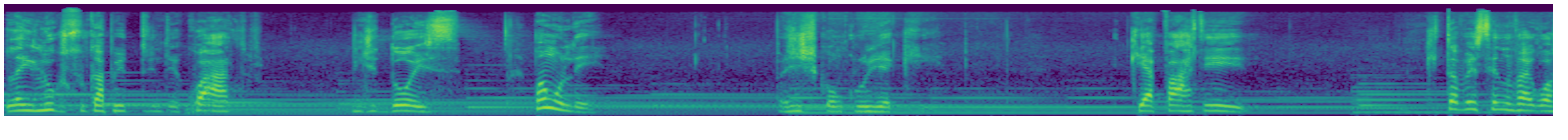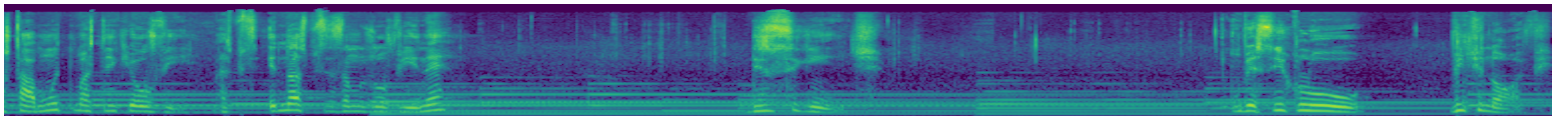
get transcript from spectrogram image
lá em Lucas, no capítulo 34, 22, vamos ler, para a gente concluir aqui. Que é a parte que talvez você não vai gostar muito, mas tem que ouvir. Mas nós precisamos ouvir, né? Diz o seguinte, no versículo 29.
